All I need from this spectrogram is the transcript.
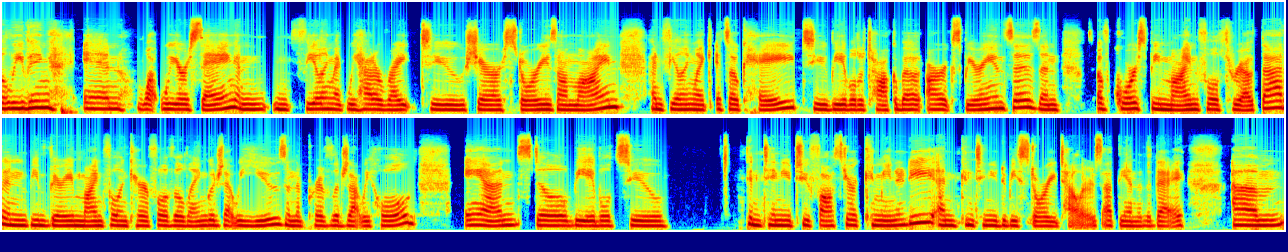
believing in what we are saying and feeling like we had a right to share our stories online and feeling like it's okay to be able to talk about our experiences and of course be mindful throughout that and be very mindful and careful of the language that we use and the privilege that we hold and still be able to continue to foster community and continue to be storytellers at the end of the day. Um,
